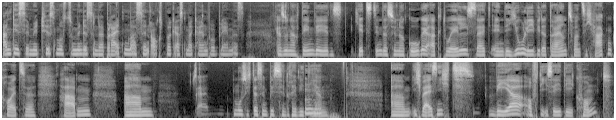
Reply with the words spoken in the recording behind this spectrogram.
Antisemitismus zumindest in der breiten Masse in Augsburg erstmal kein Problem ist? Also nachdem wir jetzt, jetzt in der Synagoge aktuell seit Ende Juli wieder 23 Hakenkreuze haben, ähm, äh, muss ich das ein bisschen revidieren. Mhm. Ähm, ich weiß nicht, wer auf diese Idee kommt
